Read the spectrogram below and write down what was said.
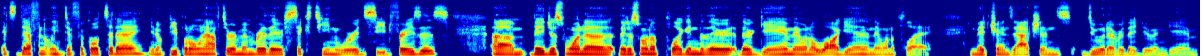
It's definitely difficult today. You know, people don't have to remember their 16 word seed phrases. Um, they just want to they just want to plug into their their game. They want to log in and they want to play and make transactions, do whatever they do in game.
